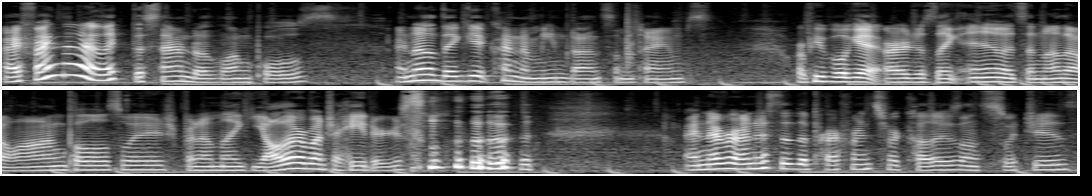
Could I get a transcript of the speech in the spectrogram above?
I find that I like the sound of long poles. I know they get kind of memed on sometimes or people get are just like, oh, it's another long pole switch. But I'm like, y'all are a bunch of haters. I never understood the preference for colors on switches.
